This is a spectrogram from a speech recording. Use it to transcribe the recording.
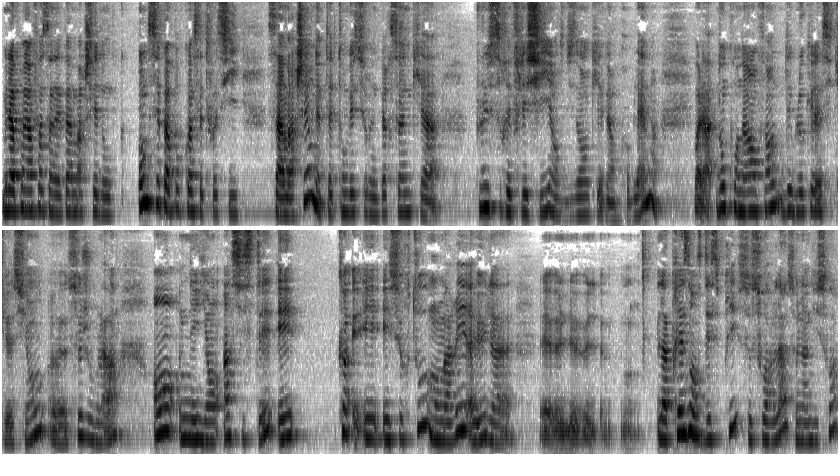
mais la première fois, ça n'avait pas marché, donc on ne sait pas pourquoi cette fois-ci ça a marché. On est peut-être tombé sur une personne qui a plus réfléchi en se disant qu'il y avait un problème. Voilà, donc on a enfin débloqué la situation euh, ce jour-là en ayant insisté et, et, surtout, mon mari a eu la, euh, la présence d'esprit ce soir-là, ce lundi soir,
